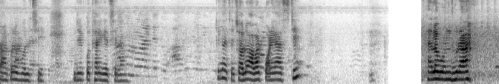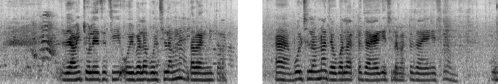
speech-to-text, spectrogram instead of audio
তারপরে বলছি যে কোথায় গেছিলাম। ঠিক আছে, চলো আবার পরে আসছি। হ্যালো বন্ধুরা, যে আমি চলে এসেছি, ওই বেলা বলছিলাম না তারা এক মিনিট দাঁড়া। হ্যাঁ বলছিলাম না যে ওবেলা একটা জায়গায় গেছিলাম, একটা জায়গায় গেছিলাম। কোন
